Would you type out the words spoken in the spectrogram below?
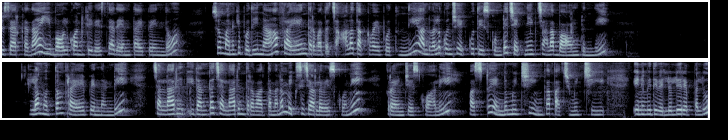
చూసారు కదా ఈ బౌల్ క్వాంటిటీ వేస్తే అది ఎంత అయిపోయిందో. సో మనకి పుదీనా ఫ్రై అయిన తర్వాత చాలా తక్కువ అయిపోతుంది అందువల్ల కొంచెం ఎక్కువ తీసుకుంటే చట్నీకి చాలా బాగుంటుంది. ఇలా మొత్తం ఫ్రై అయిపోయిందండి. చల్లారి ఇదంతా చల్లారిన తర్వాత మనం మిక్సీ జార్లో వేసుకొని గ్రైండ్ చేసుకోవాలి. ఫస్ట్ ఎండుమిర్చి ఇంకా పచ్చిమిర్చి ఎనిమిది వెల్లుల్లి రెప్పలు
